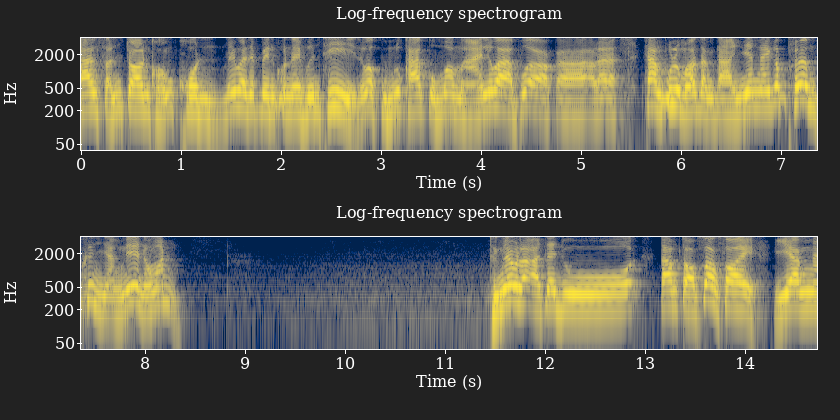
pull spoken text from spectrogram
การสัญจรของคนไม่ว่าจะเป็นคนในพื้นที่ หรือว่ากลุ่มลูกค้ากลุ่มเป้าหมาย หรือว่าพวกอ่าอะไรช่างผู้รับเหมาต่างๆ ยังไงก็เพิ่มขึ้นอย่างแน่นอน ถึงแม้เวลาอาจจะอยู่ตามตอกซอกซอย ยังไง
